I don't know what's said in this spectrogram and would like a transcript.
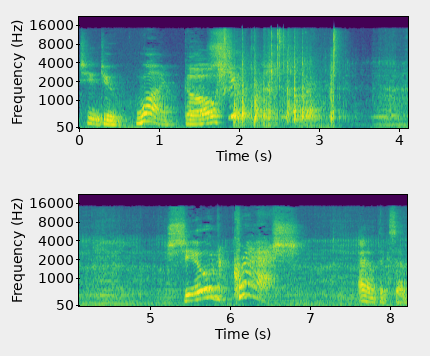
Two. two, one, go shoot! Shield crash! I don't think so.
